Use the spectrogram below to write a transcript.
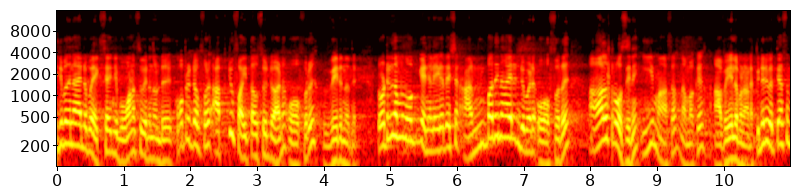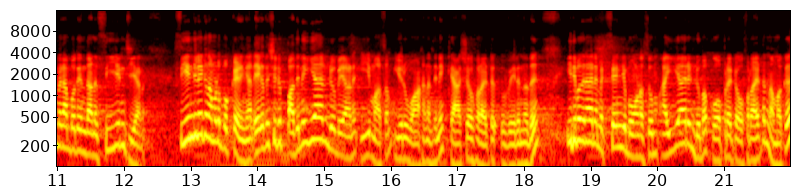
ഇരുപതിനായിരം രൂപ എക്സ്ചേഞ്ച് ബോണസ് വരുന്നുണ്ട്. Corporate offer up to five thousand ആണ് ഓഫർ വരുന്നത്. ടോട്ടലി നമ്മൾ നോക്കിക്കഴിഞ്ഞാൽ ഏകദേശം അൻപതിനായിരം രൂപയുടെ ഓഫർ ആൾട്രോസിന് ഈ മാസം നമുക്ക് അവൈലബിൾ ആണ്. പിന്നെ ഒരു വ്യത്യാസം വരാൻ പോകുന്നത് എന്താണ്? സി എൻ ജി ആണ്. സി എൻ ജിയിലേക്ക് നമ്മൾ പൊക്ക് കഴിഞ്ഞാൽ ഏകദേശം ഒരു പതിനയ്യായിരം രൂപയാണ് ഈ മാസം ഈ ഒരു വാഹനത്തിന് ക്യാഷ് ഓഫറായിട്ട് വരുന്നത്. ഇരുപതിനായിരം എക്സ്ചേഞ്ച് ബോണസും അയ്യായിരം രൂപ കോപ്പറേറ്റ് ഓഫറായിട്ട് നമുക്ക്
